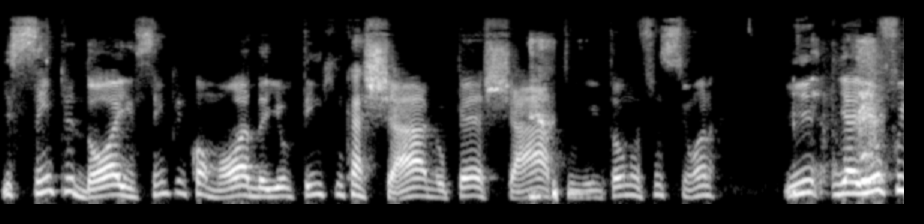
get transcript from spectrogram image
e sempre dói, sempre incomoda, e eu tenho que encaixar, meu pé é chato, então não funciona. E, e aí eu fui,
